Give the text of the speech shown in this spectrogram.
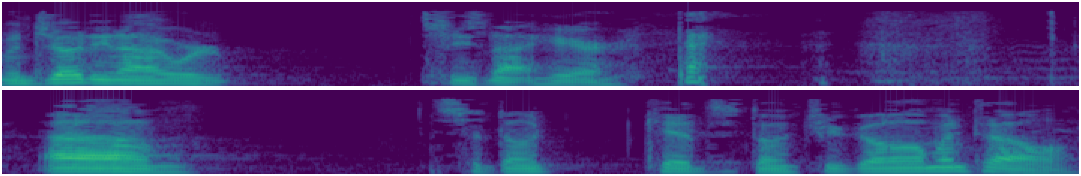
when Jody and I were, she's not here. um, so don't, kids, don't you go home and tell.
